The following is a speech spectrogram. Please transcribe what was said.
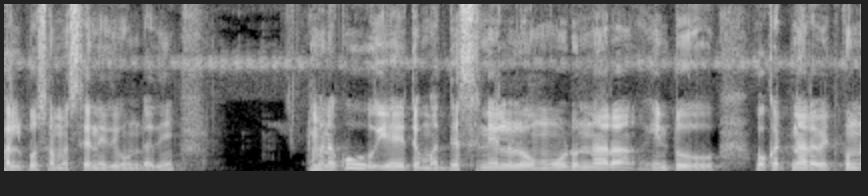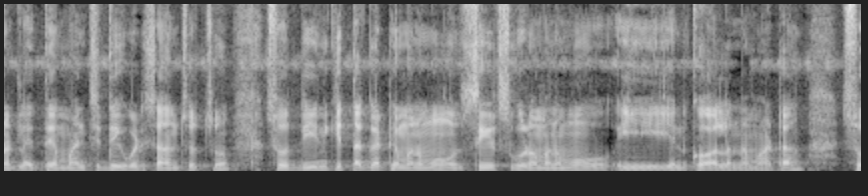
కలుపు సమస్య అనేది ఉండదు. మనకు ఏదైతే మధ్యస్థ నీళ్ళలో మూడున్నర ఇంటూ ఒకటిన్నర పెట్టుకున్నట్లయితే మంచి దిగుబడి సాధించవచ్చు. సో దీనికి తగ్గట్టే మనము సీడ్స్ కూడా మనము ఈ ఎన్నుకోవాలన్నమాట. సో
